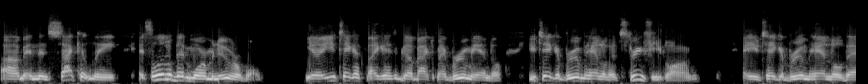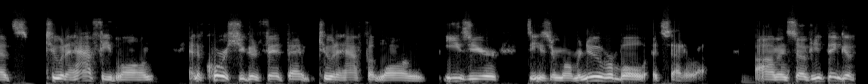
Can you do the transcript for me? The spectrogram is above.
Um, and then secondly, it's a little bit more maneuverable. You know, you take a, like I go back to my broom handle, you take a broom handle that's three feet long and you take a broom handle that's two and a half feet long. And of course you can fit that two and a half foot long easier, it's easier, more maneuverable, etc. Mm-hmm. Um, and so if you think of,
